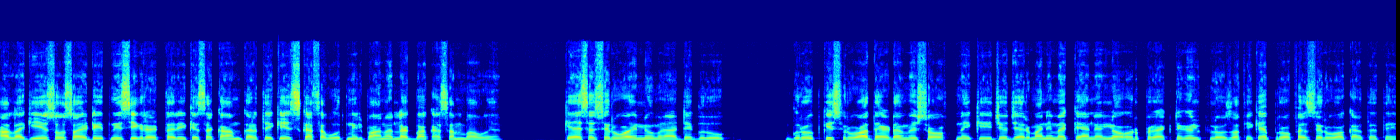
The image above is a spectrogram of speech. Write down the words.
हालाँकि ये सोसाइटी इतनी सीक्रेट तरीके से काम करते कि इसका सबूत मिल पाना लगभग असंभव है। कैसे शुरू हुआ इल्यूमिनाटी ग्रुप ग्रुप की शुरुआत एडम विशॉफ्ट ने की, जो जर्मनी में कैनेलो और प्रैक्टिकल फिलोसफी के प्रोफेसर हुआ करते थे।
